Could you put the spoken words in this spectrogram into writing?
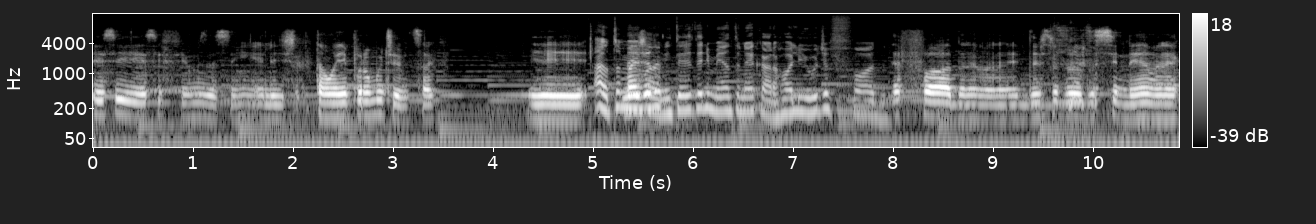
esse, esses filmes, assim, eles estão aí por um motivo, sabe? E Ah, eu também, Imagina- mano. Entretenimento, né, cara? Hollywood é foda. é foda, né, mano? A indústria do, do cinema, né?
